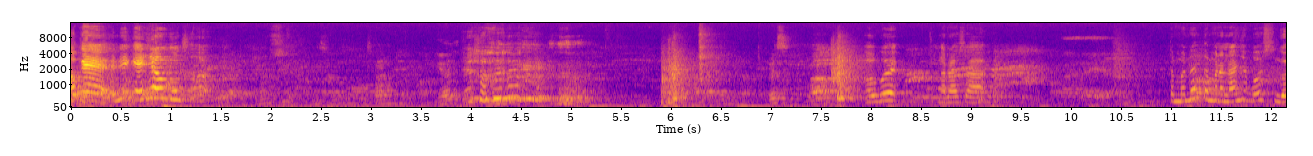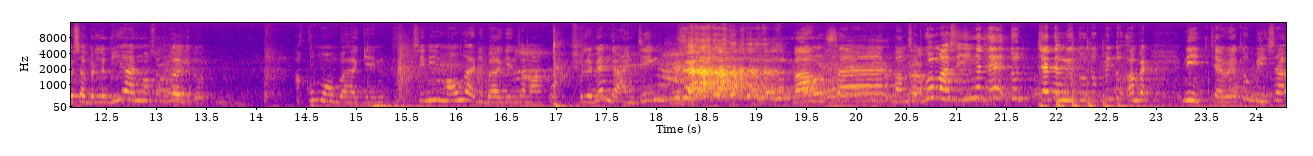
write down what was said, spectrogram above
oke ini kayaknya mau terus? Kalau gue ngerasa temenan temenan aja bos. Nggak usah berlebihan maksud gue gitu. Aku mau bahagian sini mau nggak dibahagiin sama aku? Berlebihan nggak anjing? Bangsat bangsat. Gue masih inget ya tuh chat yang ditutupin tuh sampai nih cewek tuh bisa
